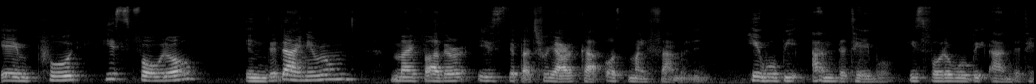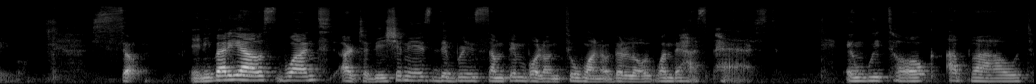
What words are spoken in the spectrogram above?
and put his photo in the dining room. My father is the patriarch of my family. He will be on the table. His photo will be on the table. So Anybody else wants, our tradition is they bring something belong to one of the loved one that has passed. And we talk about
